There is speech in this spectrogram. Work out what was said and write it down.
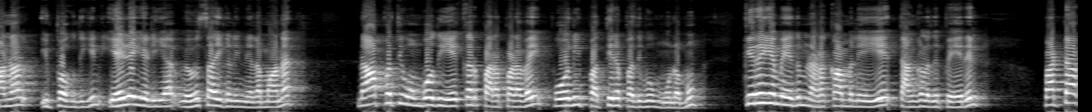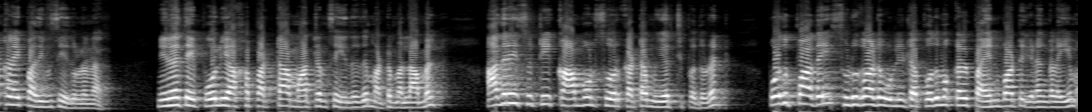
ஆனால் இப்பகுதியின் ஏழை எளிய விவசாயிகளின் நிலமான நாற்பத்தி ஒன்பது ஏக்கர் பரப்பளவை போலி பத்திரப்பதிவு மூலமும் கிரயம் ஏதும் நடக்காமலேயே தங்களது பெயரில் பட்டாக்களை பதிவு செய்துள்ளனர். நிலத்தை போலியாக பட்டா மாற்றம் செய்தது மட்டுமல்லாமல் அதனை சுற்றி காம்பவுண்ட் சுவர் கட்ட முயற்சிப்பதுடன் பொதுப்பாதை சுடுகாடு உள்ளிட்ட பொதுமக்கள் பயன்பாட்டு இடங்களையும்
